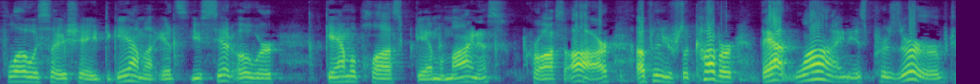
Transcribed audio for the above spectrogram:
flow associated to gamma, it's you sit over gamma plus, gamma minus, cross R, up in the cover, that line is preserved.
